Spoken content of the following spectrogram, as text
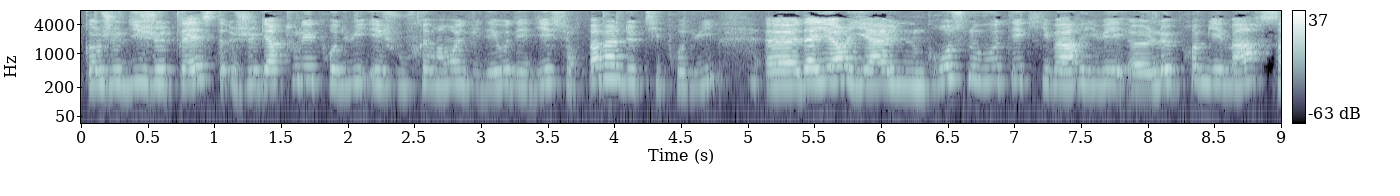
comme je vous dis, je teste, je garde tous les produits et je vous ferai vraiment une vidéo dédiée sur pas mal de petits produits. Euh, d'ailleurs, il y a une grosse nouveauté qui va arriver euh, le 1er mars,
